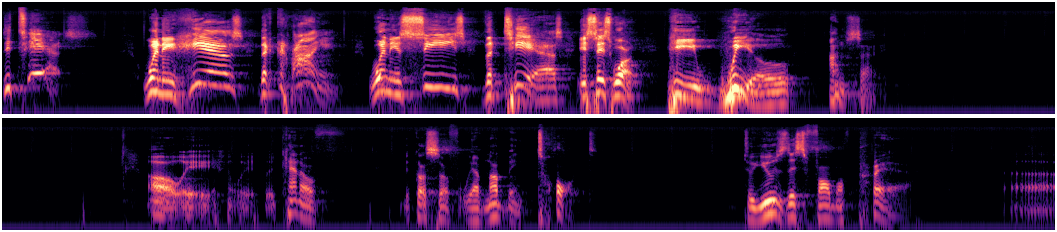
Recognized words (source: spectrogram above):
The tears. When he hears the crying, when he sees the tears, he says what? He will answer. Oh, we, we, we kind of, because of we have not been taught to use this form of prayer, uh,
